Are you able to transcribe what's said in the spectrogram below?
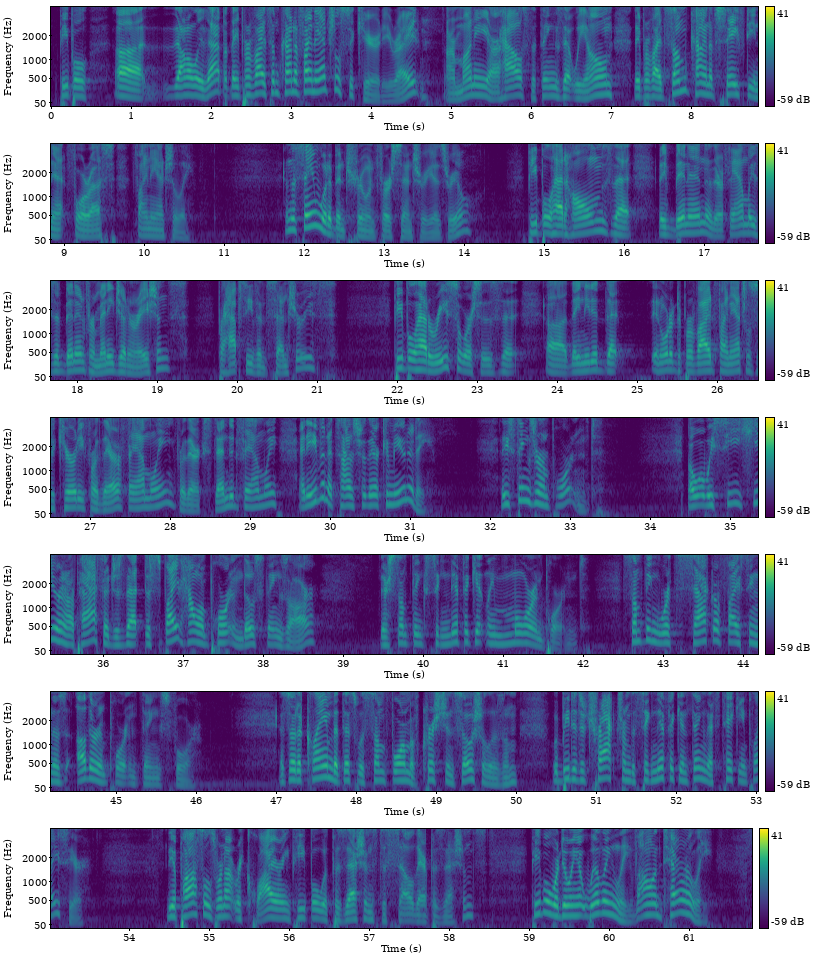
People, uh, not only that, but they provide some kind of financial security, right? Our money, our house, the things that we own, they provide some kind of safety net for us financially. And the same would have been true in first century Israel. People had homes that they've been in or their families have been in for many generations, perhaps even centuries. People had resources that uh, they needed that in order to provide financial security for their family, for their extended family, and even at times for their community. These things are important. But what we see here in our passage is that despite how important those things are, there's something significantly more important, something worth sacrificing those other important things for. And so to claim that this was some form of Christian socialism would be to detract from the significant thing that's taking place here. The apostles were not requiring people with possessions to sell their possessions. People were doing it willingly, voluntarily.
